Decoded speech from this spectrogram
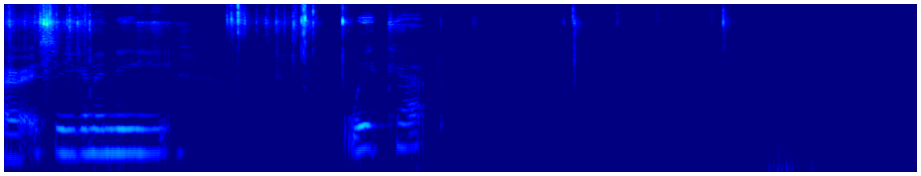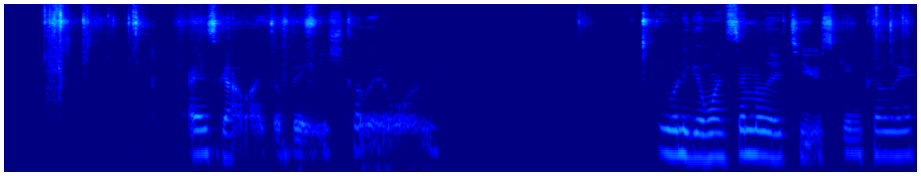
Alright, so you're gonna need wig cap. I just got like a beige color one. You want to get one similar to your skin color.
